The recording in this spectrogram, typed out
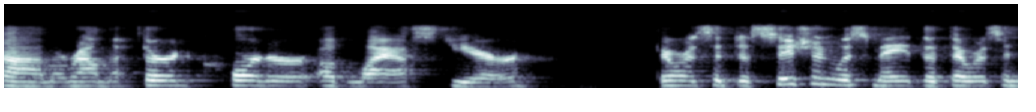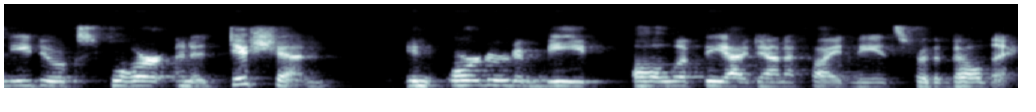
um, around the third quarter of last year, there was a decision was made that there was a need to explore an addition in order to meet all of the identified needs for the building.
